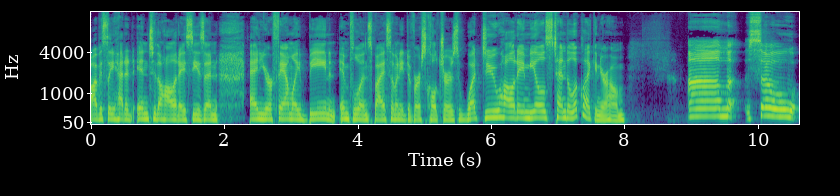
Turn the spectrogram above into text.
obviously headed into the holiday season and your family being influenced by so many diverse cultures, what do holiday meals tend to look like in your home? Um so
